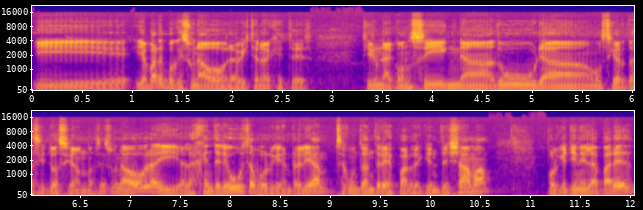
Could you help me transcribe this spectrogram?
Y, y aparte porque es una obra, ¿viste? No es que estés, tiene una consigna dura o cierta situación. No es una obra y a la gente le gusta porque en realidad se juntan tres partes. Quien te llama, porque tiene la pared,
